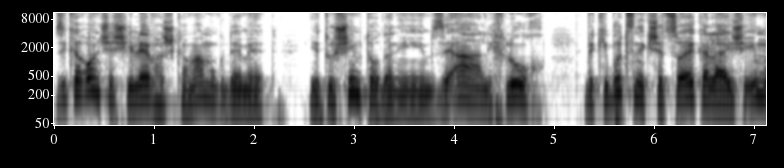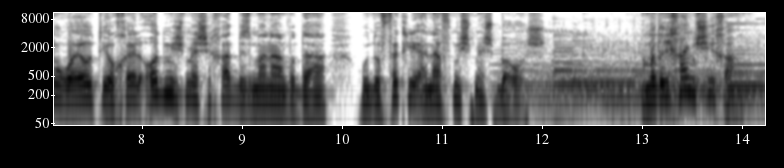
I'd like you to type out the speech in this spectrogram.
זיכרון ששילב השכמה מוקדמת, יתושים טורדניים, זיעה, לכלוך, וקיבוצניק שצועק עליי שאם הוא רואה אותי אוכל עוד משמש אחד בזמן העבודה, הוא דופק לי ענף משמש בראש. המדריכה המשיכה.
